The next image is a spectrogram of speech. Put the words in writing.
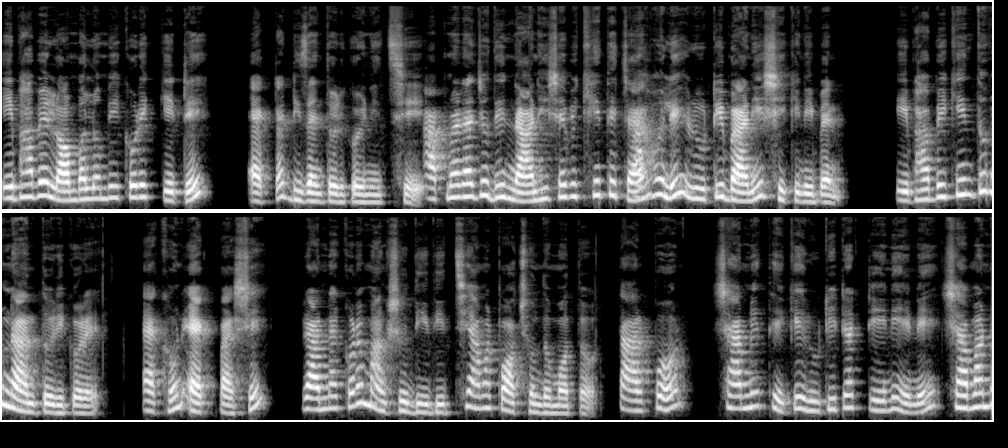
এভাবে লম্বালম্বি করে কেটে একটা ডিজাইন তৈরি করে নিচ্ছে। আপনারা যদি নান হিসেবে খেতে চান তাহলে রুটি বানিয়ে শিখে নেবেন। এভাবে কিন্তু নান তৈরি করে। এখন এক পাশে রান্না করা মাংস দিয়ে দিচ্ছি আমার পছন্দ মতো। তারপর সামনে থেকে রুটিটা টেনে এনে সামান্য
